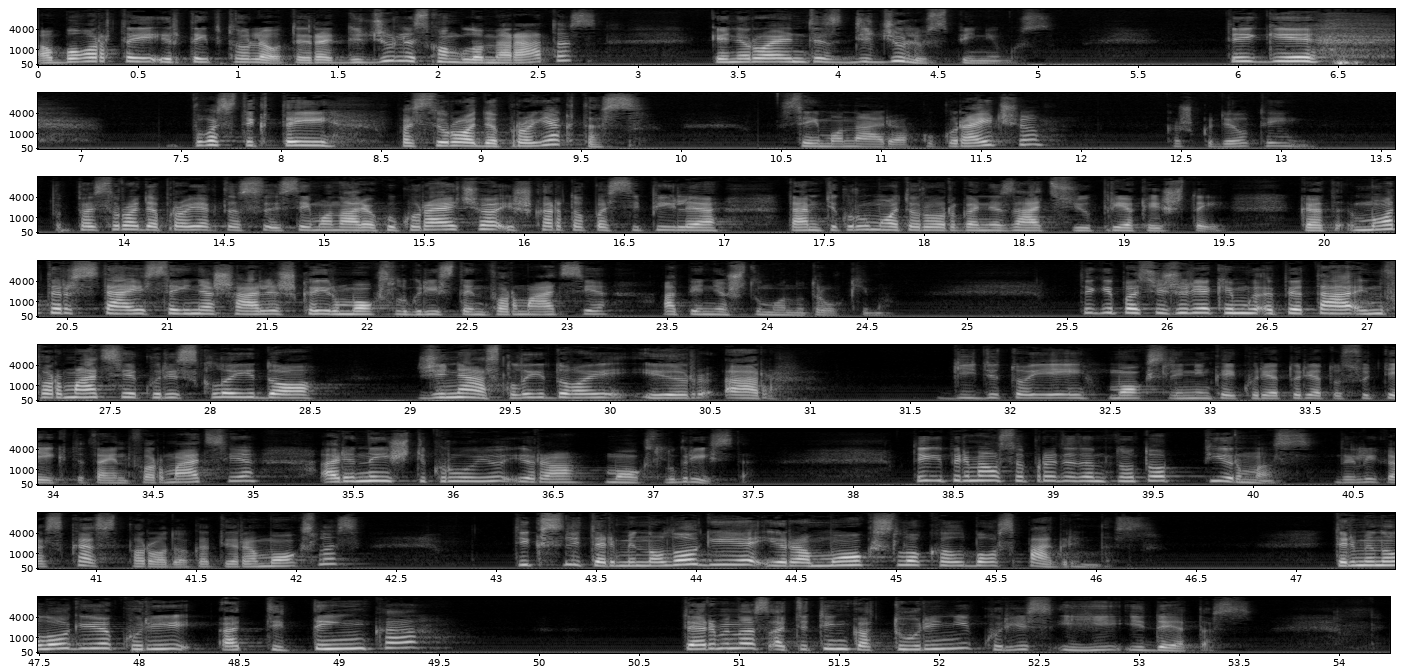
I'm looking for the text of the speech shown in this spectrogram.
abortai ir taip toliau. Tai yra didžiulis konglomeratas, generuojantis didžiulius pinigus. Taigi vos tik tai pasirodė projektas Seimo nario Kukuraičio, kažkodėl tai pasirodė projektas Seimo nario Kukuraičio, iš karto pasipylė tam tikrų moterų organizacijų priekaištai, kad moters teisė į nešališką ir mokslų grįstą informaciją apie neštumo nutraukimą. Taigi pasižiūrėkime apie tą informaciją, kuris klaido žiniasklaidoje ir ar gydytojai, mokslininkai, kurie turėtų suteikti tą informaciją, ar jinai iš tikrųjų yra mokslų grįsta. Taigi pirmiausia, pradedant nuo to, pirmas dalykas, kas parodo, kad tai yra mokslas, Tiksli terminologija yra mokslo kalbos pagrindas. Terminologija, kuri atitinka, terminas atitinka turinį, kuris į jį įdėtas.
